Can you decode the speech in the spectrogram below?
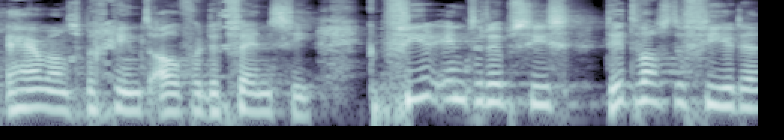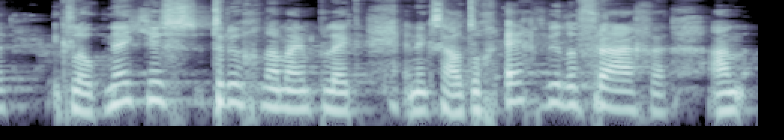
Hermans begint over defensie. Ik heb vier interrupties. Dit was de vierde. Ik loop netjes terug naar mijn plek. En ik zou toch echt willen vragen aan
